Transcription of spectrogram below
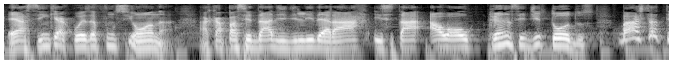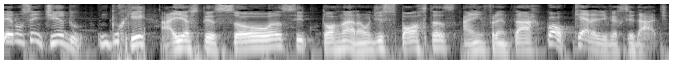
É assim que a coisa funciona. A capacidade de liderar está ao alcance de todos. Basta ter um sentido, um porquê. Aí as pessoas se tornarão dispostas a enfrentar qualquer adversidade.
